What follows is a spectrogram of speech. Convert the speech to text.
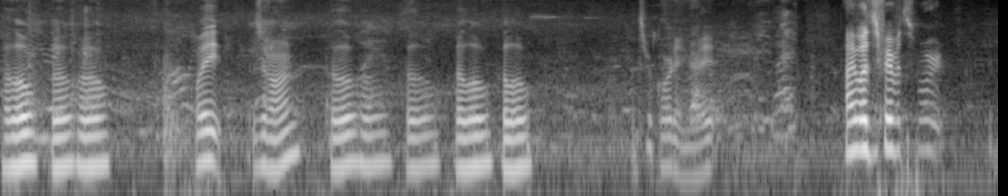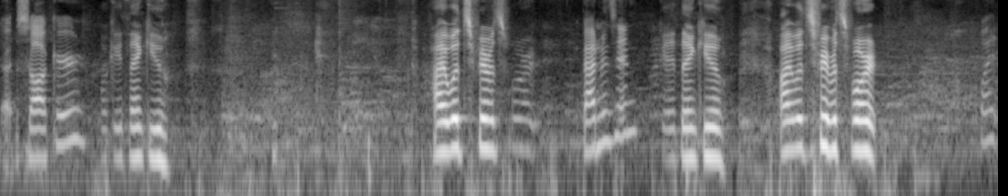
Hello, hello, hello. Wait, is it on? Hello, hello, hello, hello, hello. It's recording, right? Hi, what's your favorite sport? Uh, soccer, Okay, thank you. Hi, what's your favorite sport? badminton. Okay, thank you. Hi, what's your favorite sport? What?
